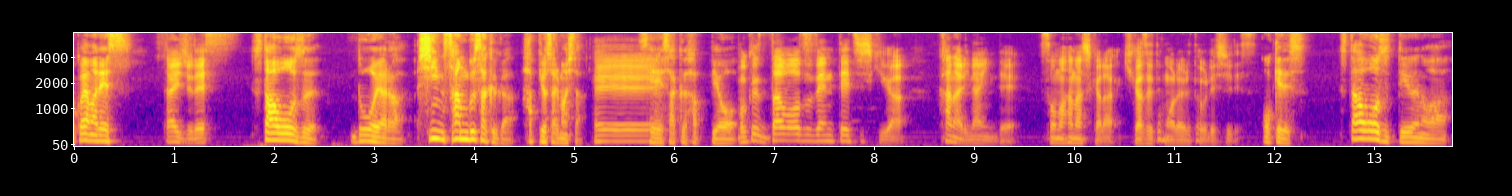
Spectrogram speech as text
横山です。大樹です。スターウォーズ、どうやら新三部作が発表されました。制作発表。僕、スター・ウォーズ前提知識がかなりないんで、その話から聞かせてもらえると嬉しいです。OK です。スターウォーズっていうのは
